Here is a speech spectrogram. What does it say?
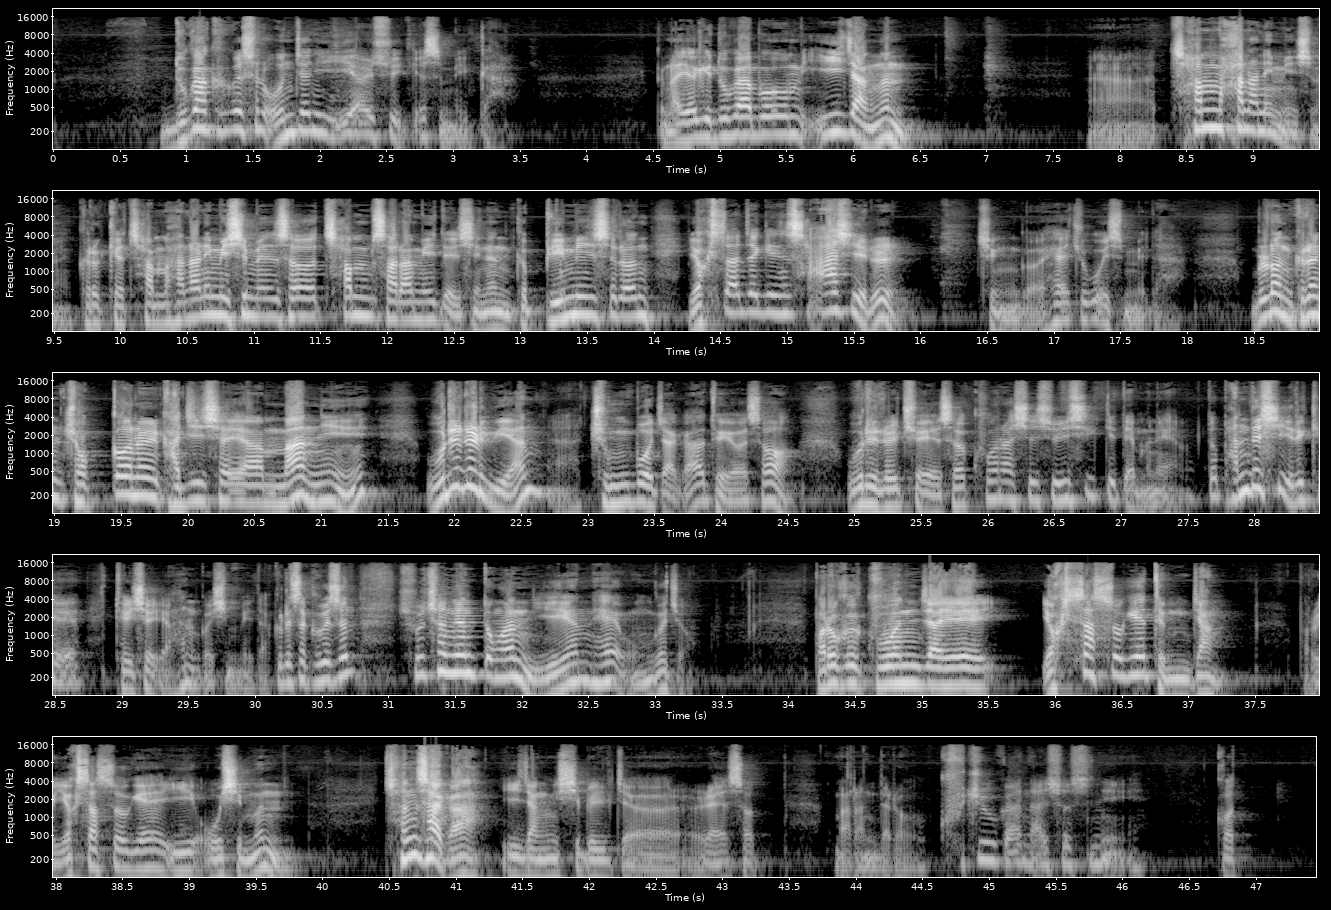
누가 그것을 온전히 이해할 수 있겠습니까? 그러나 여기 누가복음 2장은 아, 참 하나님이시면 그렇게 참 하나님이시면서 참 사람이 되시는 그 비밀스러운 역사적인 사실을 증거해 주고 있습니다. 물론 그런 조건을 가지셔야만이 우리를 위한 중보자가 되어서 우리를 죄에서 구원하실 수 있기 때문에 또 반드시 이렇게 되셔야 하는 것입니다. 그래서 그것을 수천 년 동안 예언해 온 거죠. 바로 그 구원자의 역사 속의 등장, 바로 역사 속의 이 오심은 천사가 2장 11절에서 말한 대로 구주가 나셨으니 곧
